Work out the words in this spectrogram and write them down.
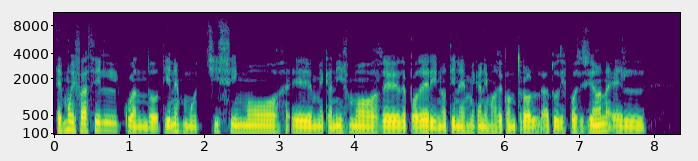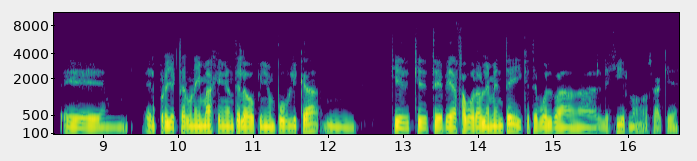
Es muy fácil cuando tienes muchísimos eh, mecanismos de, de poder y no tienes mecanismos de control a tu disposición el, eh, el proyectar una imagen ante la opinión pública mm, que, que te vea favorablemente y que te vuelvan a elegir, ¿no? O sea que,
